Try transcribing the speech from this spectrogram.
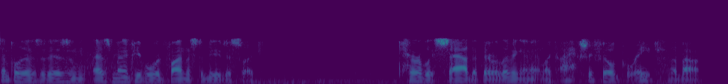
simple as it is, and as many people would find this to be just like terribly sad that they were living in it, like I actually feel great about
